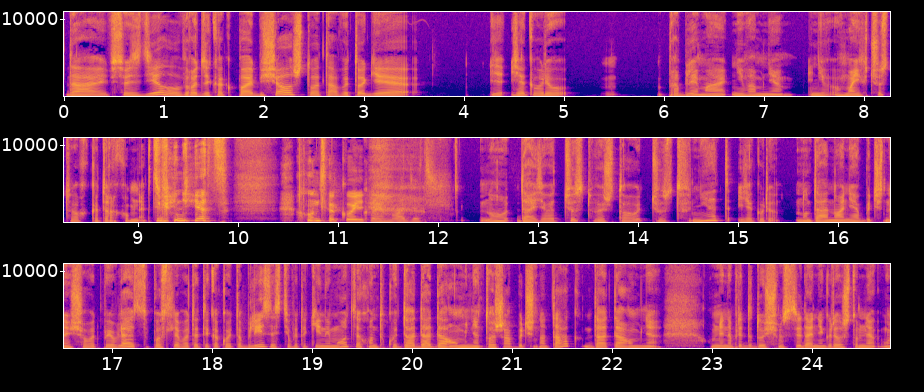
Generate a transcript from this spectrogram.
да, и все сделал, вроде как пообещал что-то, а в итоге я, я говорю, проблема не во мне и не в моих чувствах, которых у меня к тебе нет. Он такой... Какой молодец. Ну да, я вот чувствую, что чувств нет. Я говорю, ну да, но они обычно еще вот появляются после вот этой какой-то близости, вот такие на эмоциях. Он такой, да-да-да, у меня тоже обычно так. Да-да, у меня... У меня на предыдущем свидании говорил, что у, меня, у, у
